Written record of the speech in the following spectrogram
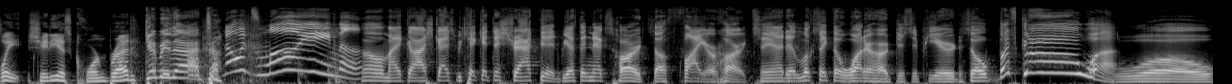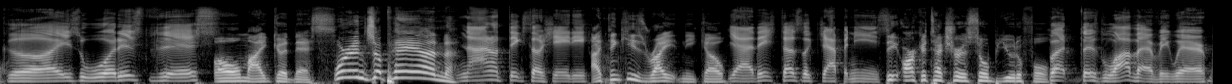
Wait, Shady has cornbread? Give me that! No, it's mine. Oh my gosh, guys, we can't get distracted. We have the next heart, the fire heart. And it looks like the water heart disappeared. So let's go! Whoa. Guys, what is this? Oh my goodness. We're in Japan. Nah, I don't think so, Shady. I think he's right, Nico. Yeah, this does look Japanese. The architecture is so beautiful. But there's lava everywhere,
